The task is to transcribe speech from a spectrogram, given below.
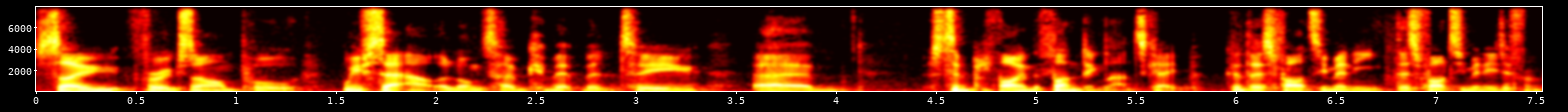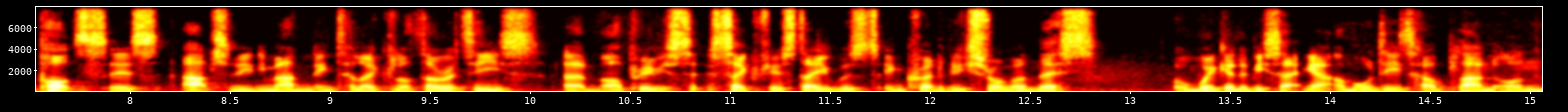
So, for example, we've set out a long-term commitment to um, simplifying the funding landscape because there's far too many there's far too many different pots. It's absolutely maddening to local authorities. Um, our previous Secretary of State was incredibly strong on this. we're going to be setting out a more detailed plan on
